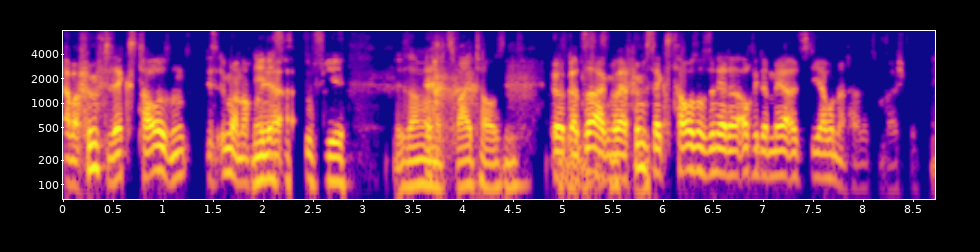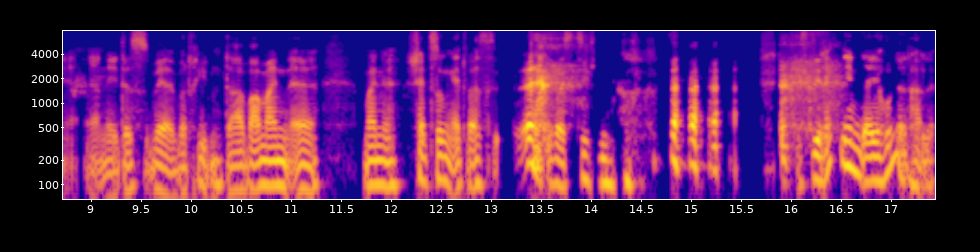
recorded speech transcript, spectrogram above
Aber 5.000, 6.000 ist immer noch Nee, mehr. das ist zu viel. Sagen wir mal 2.000. Ich wollte Also, gerade sagen, weil viel. 5.000, 6.000 sind ja dann auch wieder mehr als die Jahrhunderthalle zum Beispiel. Ja, ja, nee, das wäre übertrieben. Da war mein, äh, meine Schätzung etwas übers. Das ist direkt neben der Jahrhunderthalle.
